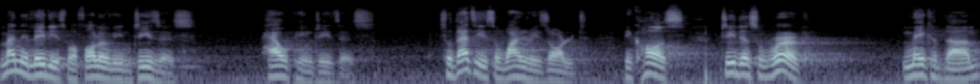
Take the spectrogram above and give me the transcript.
many ladies were following Jesus, helping Jesus. So that is one result because Jesus' work make them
